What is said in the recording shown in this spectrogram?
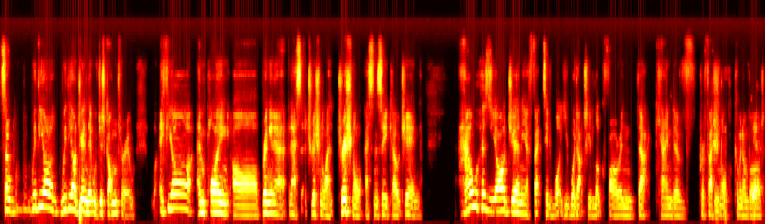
So with your with your journey that we've just gone through, if you're employing or bringing a, an S, a traditional traditional S and C coach in, how has your journey affected what you would actually look for in that kind of professional coming on board? Yeah.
